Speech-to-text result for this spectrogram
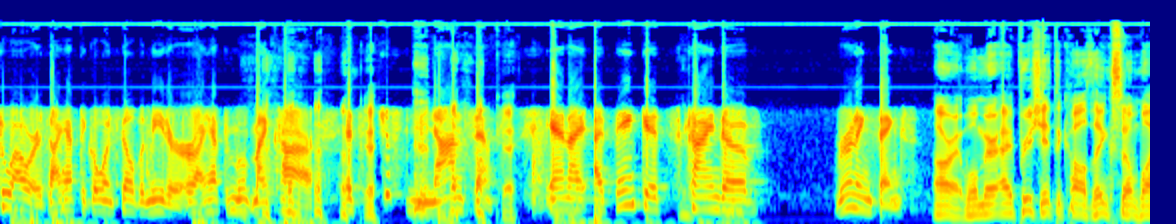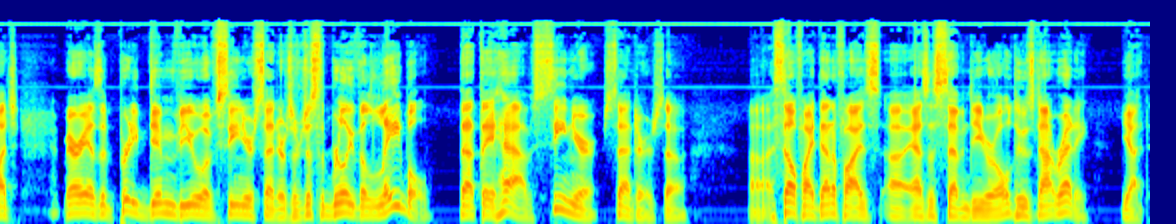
two hours. I have to go and fill the meter, or I have to move my car. It's just nonsense. Okay. And I, I think it's kind of ruining things. All right. Well, Mary, I appreciate the call. Thanks so much. Mary has a pretty dim view of senior centers, or just really the label that they have, senior centers. Uh, uh, self-identifies uh, as a 70-year-old who's not ready yet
